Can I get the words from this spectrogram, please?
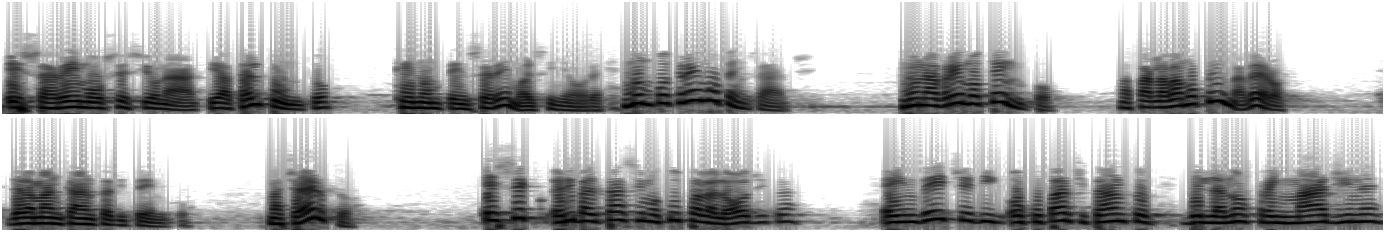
E saremo ossessionati a tal punto che non penseremo al Signore. Non potremo pensarci. Non avremo tempo. Ma parlavamo prima, vero? della mancanza di tempo. Ma certo, e se ribaltassimo tutta la logica e invece di occuparci tanto della nostra immagine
